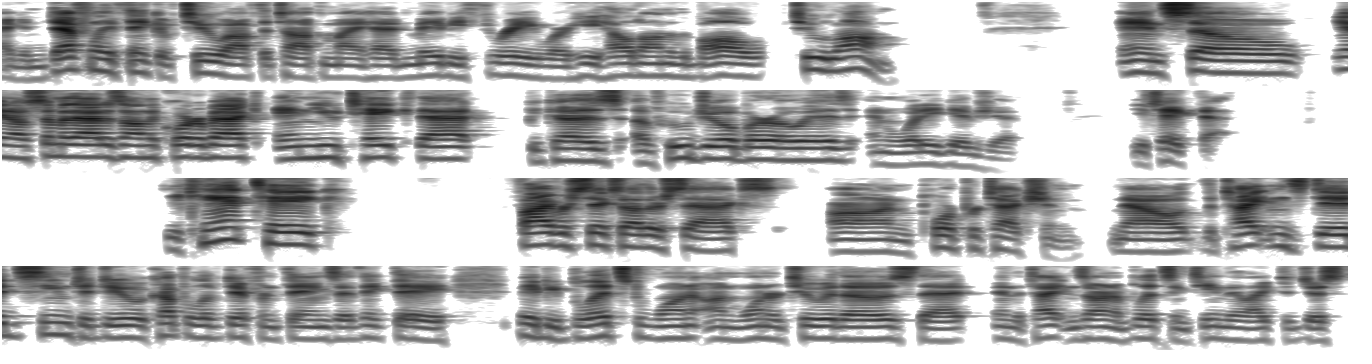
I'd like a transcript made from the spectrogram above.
I can definitely think of two off the top of my head, maybe three, where he held onto the ball too long and so, you know, some of that is on the quarterback, and you take that because of who Joe Burrow is and what he gives you. You take that. You can't take five or six other sacks on poor protection. Now, the Titans did seem to do a couple of different things. I think they maybe blitzed one on one or two of those that and the Titans aren't a blitzing team. They like to just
